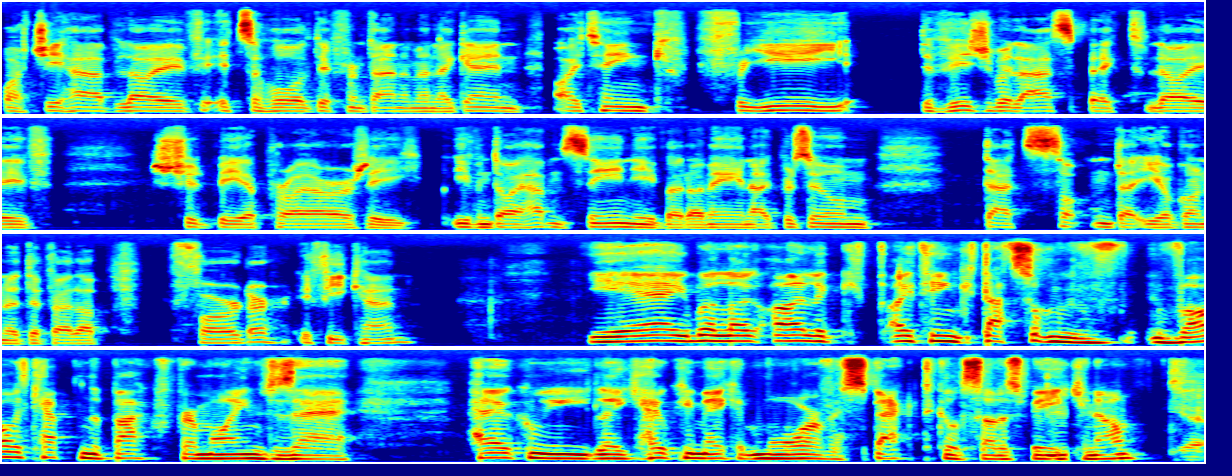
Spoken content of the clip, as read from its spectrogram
what you have live, it's a whole different animal again. I think for ye, the visual aspect live should be a priority, even though I haven't seen you, but I mean, I presume that's something that you're going to develop further if you can. Yeah, well, like I like I think that's something we've, we've always kept in the back of our minds is uh, how can we like how can we make it more of a spectacle, so to speak, you know? Yeah,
